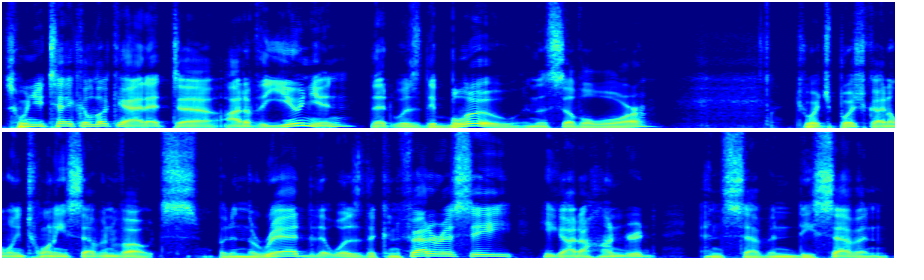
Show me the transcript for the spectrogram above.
So when you take a look at it, uh, out of the Union that was the blue in the Civil War, George Bush got only 27 votes. But in the red that was the Confederacy, he got 177.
